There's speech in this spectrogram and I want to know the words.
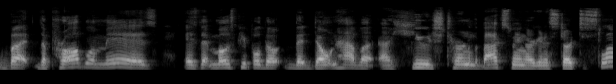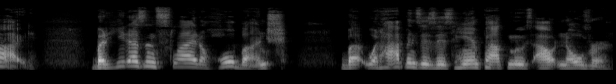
but the problem is is that most people don't, that don't have a, a huge turn in the backswing are going to start to slide. But he doesn't slide a whole bunch. But what happens is his hand path moves out and over.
